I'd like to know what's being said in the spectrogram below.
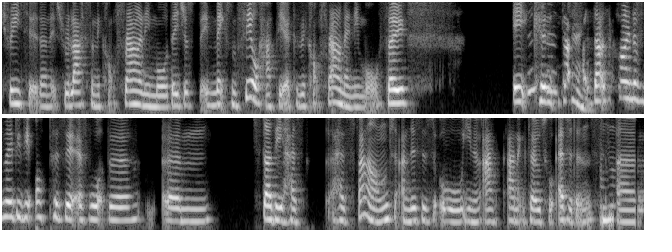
treated and it's relaxed and they can't frown anymore they just it makes them feel happier because they can't frown anymore so it can that, that's kind of maybe the opposite of what the um, study has has found and this is all you know anecdotal evidence mm-hmm. um,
